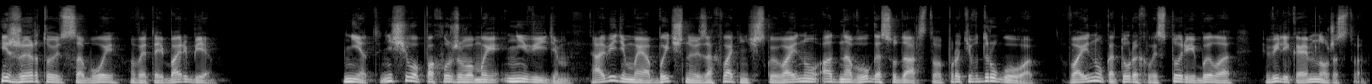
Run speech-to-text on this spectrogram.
и жертвуют собой в этой борьбе. Нет, ничего похожего мы не видим, а видим мы обычную захватническую войну одного государства против другого, войну которых в истории было великое множество.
